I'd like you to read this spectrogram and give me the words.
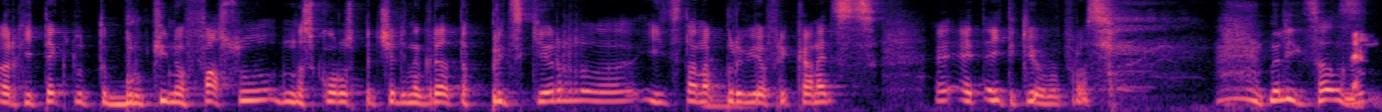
архитект от Буркина Фасо наскоро спечели наградата Прицкер и стана първи африканец. Е, е, е, е такива въпроси. нали, сега, не,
